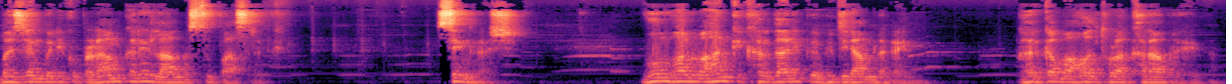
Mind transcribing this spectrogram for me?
बजरंग बली को प्रणाम करें लाल वस्तु पास रखें। सिंह राशि। भूम भवन वाहन की खरीदारी पर भी विराम लगाइए। घर का माहौल थोड़ा खराब रहेगा।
